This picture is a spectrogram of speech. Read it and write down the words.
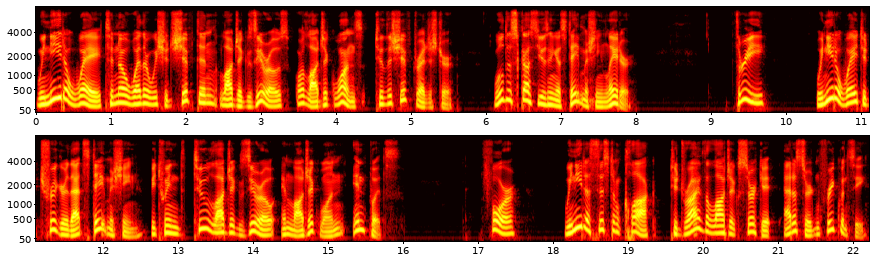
We need a way to know whether we should shift in logic 0s or logic 1s to the shift register. We'll discuss using a state machine later. 3. We need a way to trigger that state machine between two logic 0 and logic 1 inputs. 4. We need a system clock to drive the logic circuit at a certain frequency.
